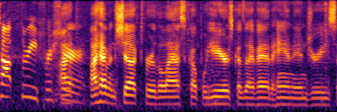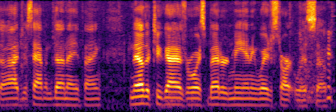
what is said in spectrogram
Top three for sure. I, I haven't shucked for the last couple years because I've had a hand injury, so I just haven't done anything. And the other two guys were always better than me anyway to start with, so.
